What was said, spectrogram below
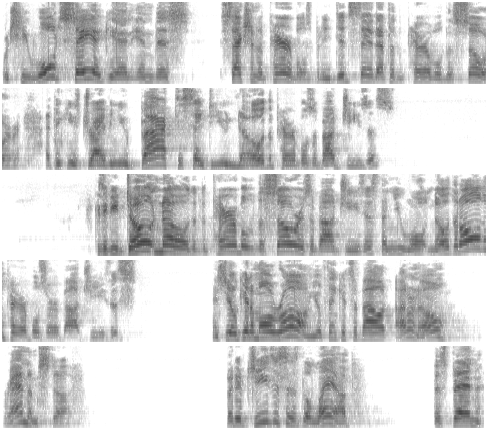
which he won't say again in this section of parables, but he did say it after the parable of the sower. I think he's driving you back to say, do you know the parables about Jesus? Because if you don't know that the parable of the sower is about Jesus, then you won't know that all the parables are about Jesus. And so you'll get them all wrong. You'll think it's about, I don't know, random stuff. But if Jesus is the lamp that's been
